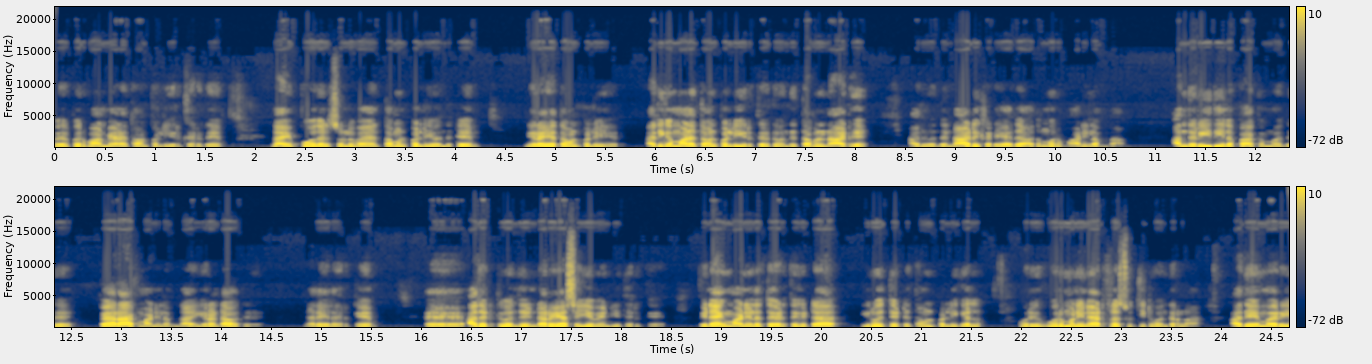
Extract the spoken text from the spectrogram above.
பெ- பெரும்பான்மையான தமிழ் பள்ளி இருக்கிறது. நான் எப்போதும் சொல்லுவேன் தமிழ் பள்ளி வந்துட்டு நிறைய தமிழ் பள்ளி அதிகமான தமிழ் பள்ளி இருக்கிறது வந்து தமிழ்நாடு. அது வந்து நாடு கிடையாது அதுவும் ஒரு மாநிலம் தான். அந்த ரீதியில் பார்க்கும்போது பேராக் மாநிலம் தான் இரண்டாவது நிலையில் இருக்குது அதற்கு வந்து நிறையா செய்ய வேண்டியது இருக்குது விநாயக் மாநிலத்தை எடுத்துக்கிட்டால் இருபத்தெட்டு தமிழ் பள்ளிகள் ஒரு ஒரு மணி நேரத்தில் சுற்றிட்டு வந்துடலாம் அதே மாதிரி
